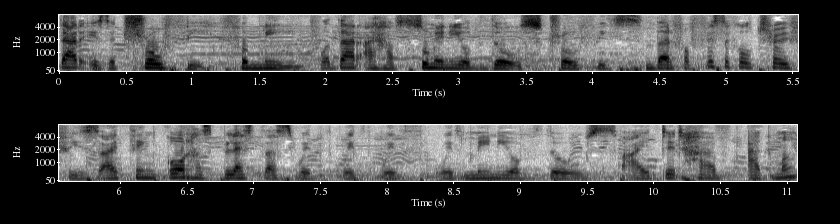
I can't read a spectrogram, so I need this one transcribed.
that is a trophy for me. For that, I have so many of those trophies. But for physical trophies, I think God has blessed us with, with, with, with many of those. I did have AGMA,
